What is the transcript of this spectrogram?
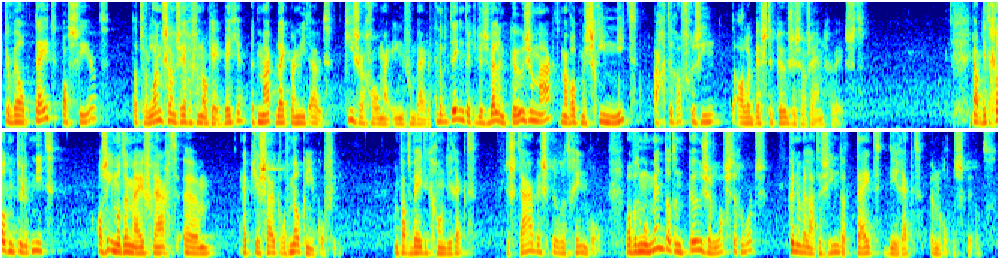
terwijl tijd passeert, dat we langzaam zeggen van oké, weet je, het maakt blijkbaar niet uit. Kies er gewoon maar één van beide. En dat betekent dat je dus wel een keuze maakt, maar wat misschien niet, achteraf gezien, de allerbeste keuze zou zijn geweest. Nou, dit geldt natuurlijk niet als iemand aan mij vraagt, ehm, heb je suiker of melk in je koffie? Want dat weet ik gewoon direct. Dus daarbij speelt het geen rol. Maar op het moment dat een keuze lastig wordt, kunnen we laten zien dat tijd direct een rol speelt.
